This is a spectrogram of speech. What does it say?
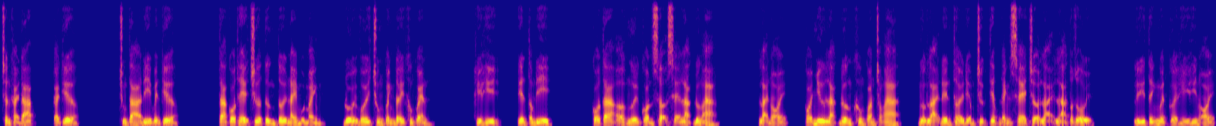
Trần khải đáp, cái kia, chúng ta đi bên kia. Ta có thể chưa từng tới này một mảnh, đối với chung quanh đây không quen. Kỳ hỉ, yên tâm đi. Có ta ở ngươi còn sợ sẽ lạc đường a. Lại nói, coi như lạc đường không quan trọng à? Ngược lại đến thời điểm trực tiếp đánh xe trở lại là tốt rồi. Lý tính nguyệt cười hì hì nói.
